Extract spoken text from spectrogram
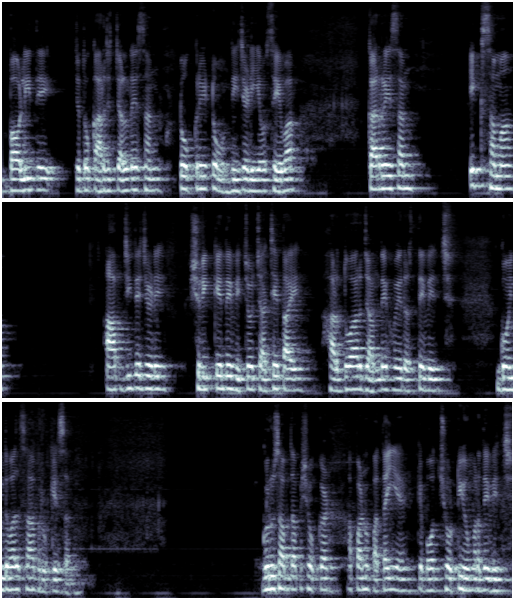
ਬੌਲੀ ਦੇ ਜਦੋਂ ਕਾਰਜ ਚੱਲ ਰਹੇ ਸਨ, ਟੋਕਰੇ ਢੋਣ ਦੀ ਜਿਹੜੀ ਉਹ ਸੇਵਾ ਕਰ ਰਹੇ ਸਨ, ਇੱਕ ਸਮਾਂ ਆਪ ਜੀ ਦੇ ਜਿਹੜੇ ਸ਼ਰੀਕੇ ਦੇ ਵਿੱਚੋਂ ਚਾਚੇ ਤਾਏ ਹਰਿਦੁਆਰ ਜਾਂਦੇ ਹੋਏ ਰਸਤੇ ਵਿੱਚ ਗੋਇੰਦਵਾਲ ਸਾਹਿਬ ਰੁਕੇ ਸਨ। ਗੁਰੂ ਸਾਹਿਬ ਦਾ ਪਿਛੋਕੜ ਆਪਾਂ ਨੂੰ ਪਤਾ ਹੀ ਹੈ ਕਿ ਬਹੁਤ ਛੋਟੀ ਉਮਰ ਦੇ ਵਿੱਚ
